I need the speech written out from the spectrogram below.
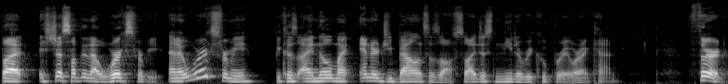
But it's just something that works for me. And it works for me because I know my energy balance is off. So I just need to recuperate where I can. Third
